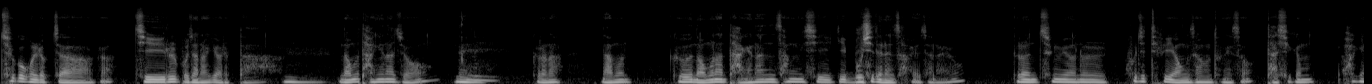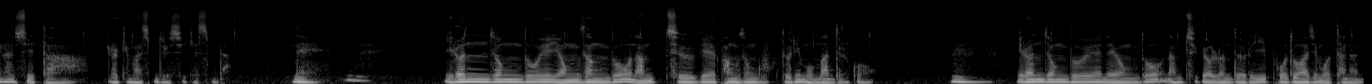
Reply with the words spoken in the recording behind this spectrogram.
최고 권력자가 지위를 보전하기 어렵다. 음. 너무 당연하죠. 네. 네. 그러나 남은 그 너무나 당연한 상식이 무시되는 사회잖아요. 그런 측면을 후지 TV 영상을 통해서 다시금 확인할 수 있다. 이렇게 말씀드릴 수 있겠습니다. 네. 네. 이런 정도의 영상도 남측의 방송국들이 못 만들고 음. 이런 정도의 내용도 남측의 언론들이 보도하지 못하는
